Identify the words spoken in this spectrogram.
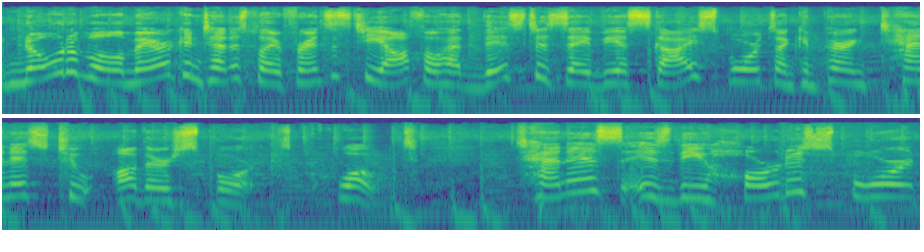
Notable American tennis player Frances Tiafoe had this to say via Sky Sports on comparing tennis to other sports. Quote, Tennis is the hardest sport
